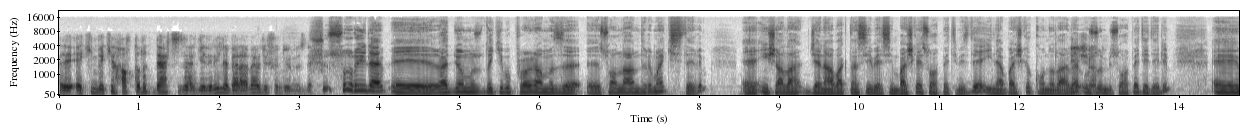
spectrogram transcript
e, Ekim'deki haftalık ders çizelgeleriyle beraber düşündüğümüzde. Şu soruyla e, radyomuzdaki bu programımızı e, sonlandırmak isterim. Ee, inşallah Cenab-ı Hak nasip etsin. Başka sohbetimizde yine başka konularla inşallah. uzun bir sohbet edelim. Ee,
